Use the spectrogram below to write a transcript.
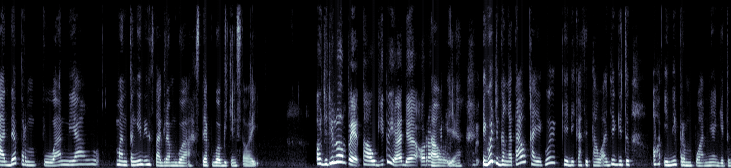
ada perempuan yang mantengin Instagram gue setiap gue bikin story Oh, jadi lo sampai tahu gitu ya ada orang tahu ya eh, gue juga nggak tahu kayak gue kayak dikasih tahu aja gitu. Oh ini perempuannya gitu.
